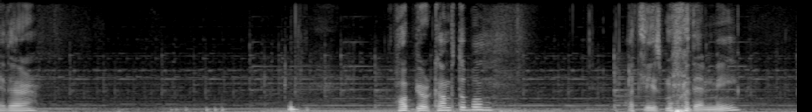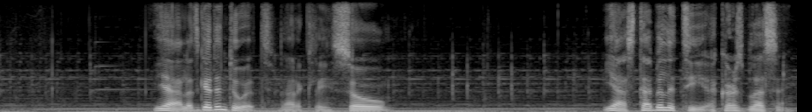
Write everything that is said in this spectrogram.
Hey there. Hope you're comfortable. At least more than me. Yeah, let's get into it directly. So, yeah, stability, a curse blessing.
